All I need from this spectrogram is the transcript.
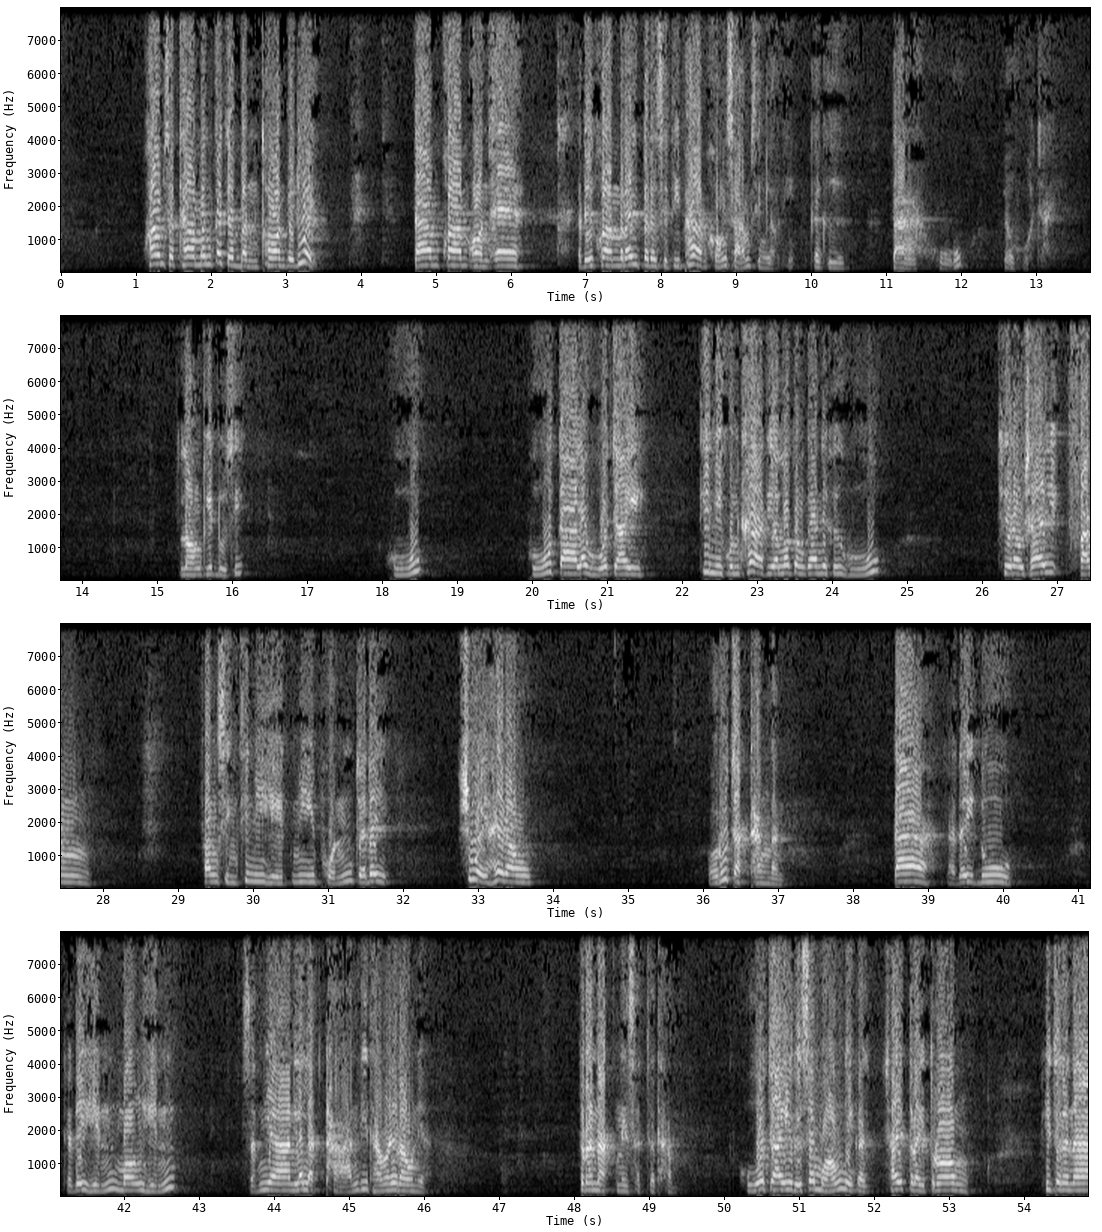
ความศรัทธามันก็จะบั่นทอนไปด้วย ตามความอ่อนแอ หรือความไร้ประสิทธิภาพของสามสิ่งเหล่านี้ ก็คือ ตาหูแล้วหัวใจ ลองคิดดูสิหู หูตาและหัวใจ ที่มีคุณค่าที่เราต้องการนี่คือหู ที่เราใช้ฟัง ฟังสิ่งที่มีเหตุมีผลจะได้ช่วยให้เรา รู้จักทางนั้นตาจะได้ดู จะได้เห็นมองเห็น สัญญาณและหลักฐานที่ทำให้เราเนี่ย ตระหนักในสัจธรรม หัวใจหรือสมองเนี่ยก็ใช้ไตรตรอง พิจารณา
